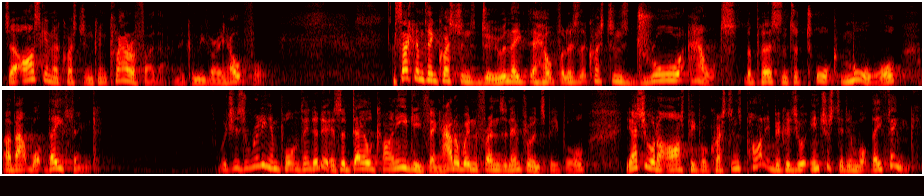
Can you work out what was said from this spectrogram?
So asking a question can clarify that and it can be very helpful. The second thing questions do, and they, are helpful, is that questions draw out the person to talk more about what they think, which is a really important thing to do. It's a Dale Carnegie thing, how to win friends and influence people. You actually want to ask people questions partly because you're interested in what they think.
